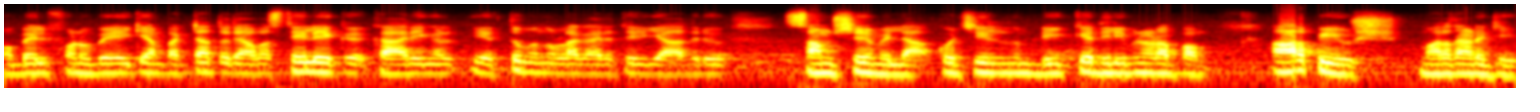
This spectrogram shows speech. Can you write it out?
മൊബൈൽ ഫോൺ ഉപയോഗിക്കാൻ പറ്റാത്തൊരു അവസ്ഥയിലേക്ക് കാര്യങ്ങൾ എത്തുമെന്നുള്ള കാര്യത്തിൽ യാതൊരു സംശയമില്ല കൊച്ചിയിൽ നിന്നും ഡി കെ ദിലീപിനോടൊപ്പം ആർ പിയൂഷ് മറുനാട് ടി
